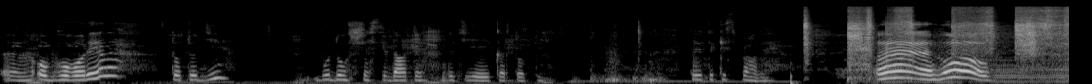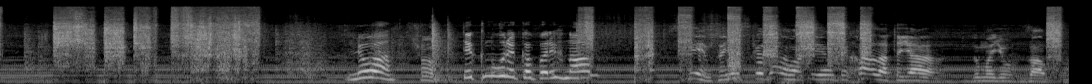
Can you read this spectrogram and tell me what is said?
е, обговорили, то тоді буду ще сідати до тієї картоплі. То й такі справи. Е, гол! Льо, Що? ти кнурика перегнав. Сим, то я сказав, а ти одихала, то я думаю завтра.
